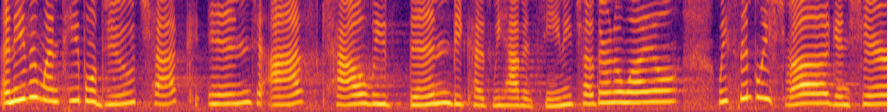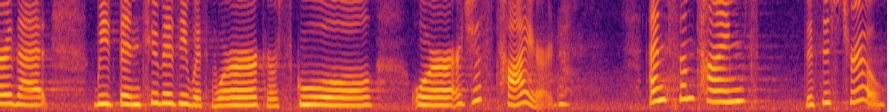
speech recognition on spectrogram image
And even when people do check in to ask how we've been because we haven't seen each other in a while, we simply shrug and share that we've been too busy with work or school or are just tired. And sometimes this is true.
